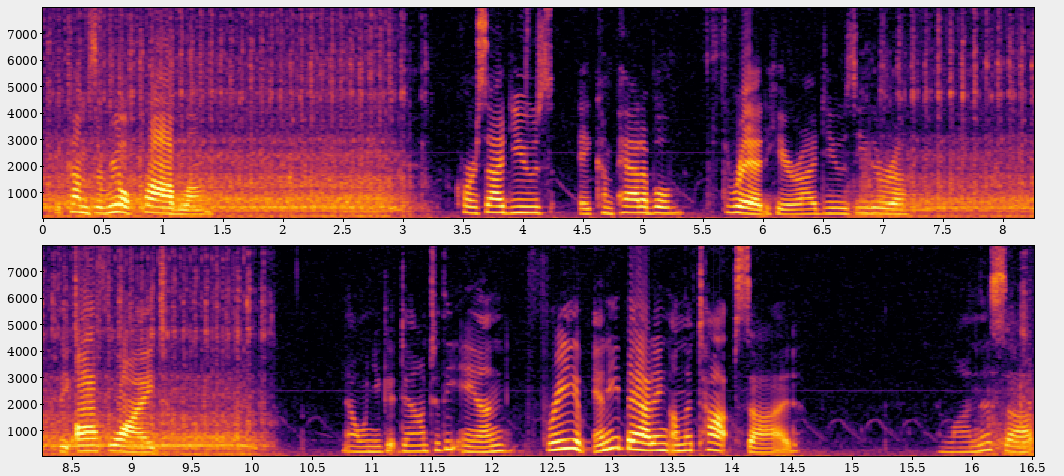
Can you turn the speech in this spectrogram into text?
It becomes a real problem. Of course, I'd use a compatible thread here. I'd use either a, the off-white. Now when you get down to the end, free of any batting on the top side, and line this up.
